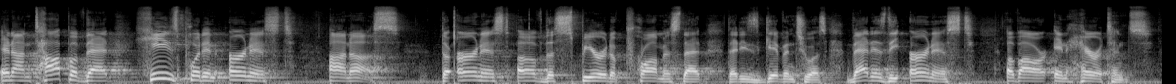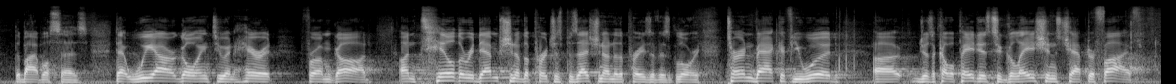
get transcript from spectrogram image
And on top of that, he's put an earnest on us. The earnest of the spirit of promise that, that he's given to us. That is the earnest of our inheritance, the Bible says. That we are going to inherit from God until the redemption of the purchased possession under the praise of his glory. Turn back, if you would, uh, just a couple pages to Galatians chapter 5.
